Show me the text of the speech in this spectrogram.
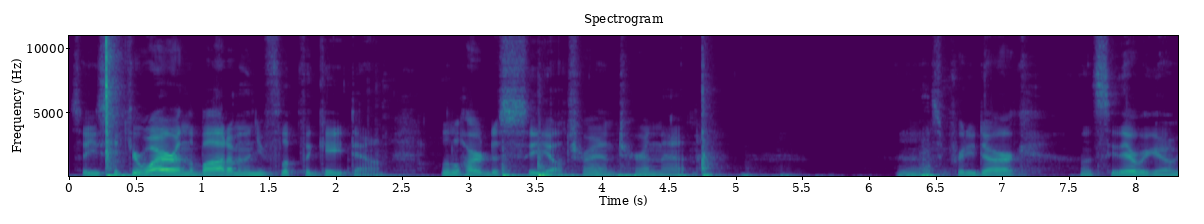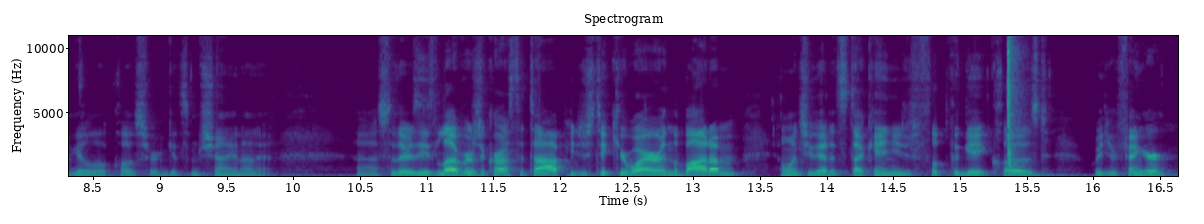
So you stick your wire in the bottom and then you flip the gate down. A little hard to see. I'll try and turn that. Uh, it's pretty dark. Let's see. There we go. Get a little closer and get some shine on it. Uh, so there's these levers across the top. You just stick your wire in the bottom, and once you've got it stuck in, you just flip the gate closed with your finger,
